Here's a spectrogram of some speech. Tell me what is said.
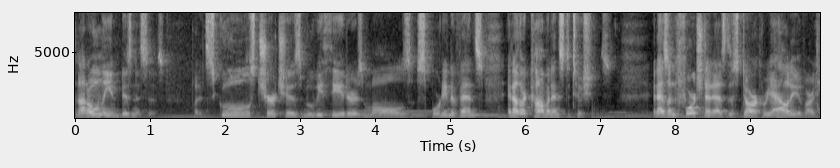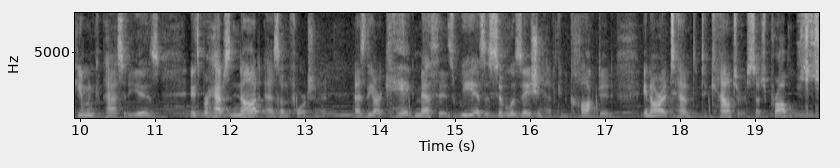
not only in businesses, but in schools, churches, movie theaters, malls, sporting events, and other common institutions. And as unfortunate as this dark reality of our human capacity is, it's perhaps not as unfortunate as the archaic methods we as a civilization have concocted in our attempt to counter such problems.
